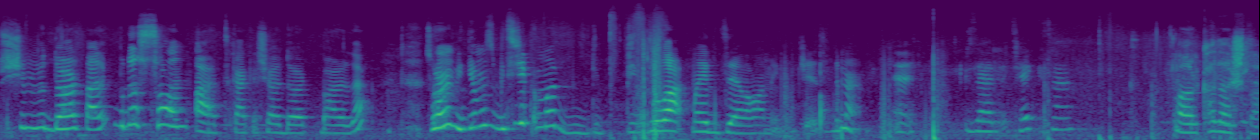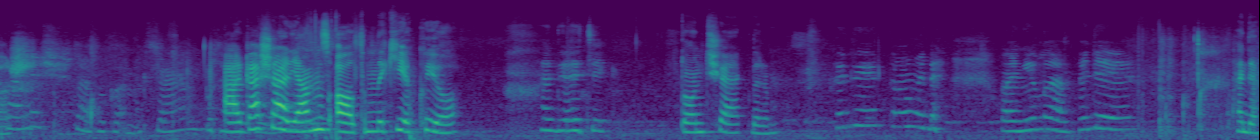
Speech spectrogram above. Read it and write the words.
Şimdi dört bardak. Bu da son artık arkadaşlar dört bardak. Sonra videomuz bitecek ama videolar atmaya devam edeceğiz değil mi? Evet. Güzel de çek sen. Arkadaşlar. Arkadaşlar yalnız altımdaki yakıyor. Hadi çek. Don ayaklarım. Hadi tamam hadi. Oynayalım. Hadi. Hadi.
